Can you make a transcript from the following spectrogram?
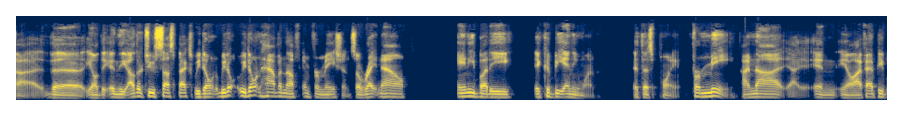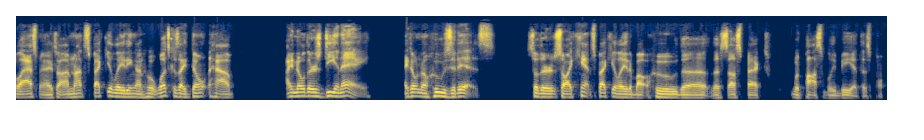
uh the you know the in the other two suspects we don't we don't we don't have enough information. So right now anybody it could be anyone at this point. For me i'm not and you know i've had people ask me i'm not speculating on who it was because i don't have i know there's dna i don't know whose it is. So there's so i can't speculate about who the the suspect would possibly be at this point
